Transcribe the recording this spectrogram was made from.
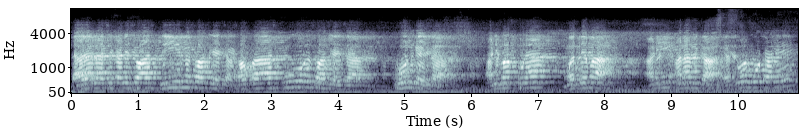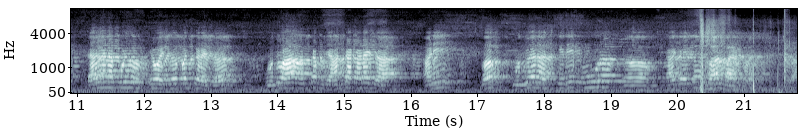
डाव्या नाशिकाने श्वास दीर्घ श्वास घ्यायचा. सावकाश पूर्ण श्वास घ्यायचा खोल घ्यायचा. आणि मग पुन्हा मध्यमा आणि अनामिका या दोन बोटाने डाव्या नाकपुढे ठेवायचं बंद करायचं. उजवा अंगठा म्हणजे अंगठा काढायचा. आणि मग उजव्या नासिकेने पूर्ण काय करायचं? श्वास बाहेर सोडायचा.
